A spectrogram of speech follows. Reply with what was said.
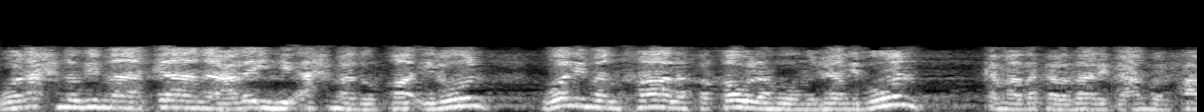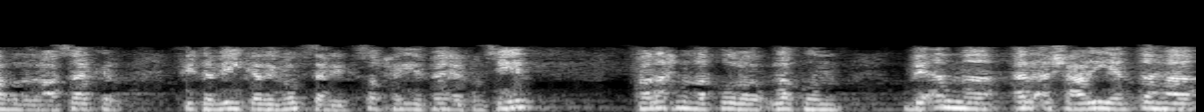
ونحن بما كان عليه أحمد قائلون ولمن خالف قوله مجانبون كما ذكر ذلك عنه الحافظ العساكر في تبين كذب المفتري في صفحة 52 فنحن نقول لكم بأن الأشعري انتهى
